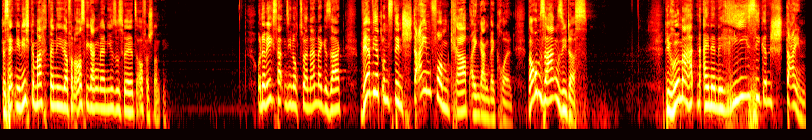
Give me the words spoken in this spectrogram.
Das hätten die nicht gemacht, wenn die davon ausgegangen wären, Jesus wäre jetzt auferstanden. Unterwegs hatten sie noch zueinander gesagt, wer wird uns den Stein vom Grabeingang wegrollen? Warum sagen sie das? Die Römer hatten einen riesigen Stein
